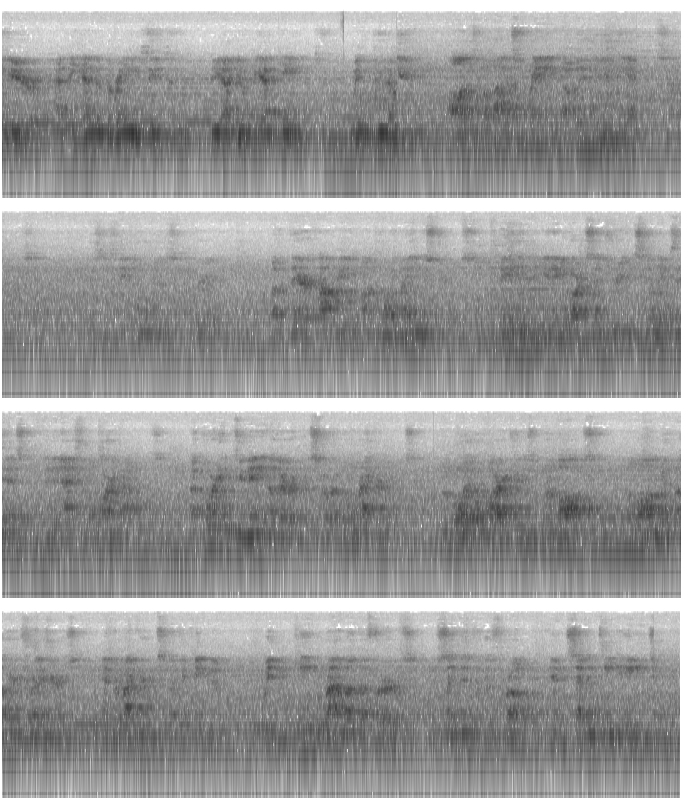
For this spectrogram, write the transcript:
year, at the end of the rainy season, the Ayutthaya kings went to the on to the last reign of the Ayutthaya. This is the oldest period. But their copy on toy manuscripts, made in the beginning of our century, still exists in the National Archives. According to many other historical records, 1782.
